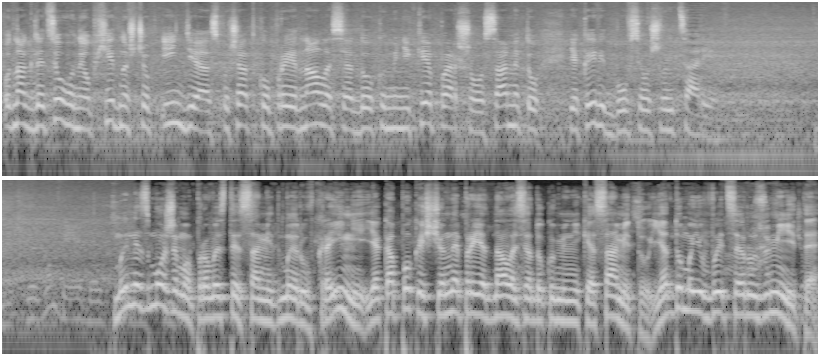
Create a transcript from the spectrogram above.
Однак для цього необхідно, щоб Індія спочатку приєдналася до комюніке першого саміту, який відбувся у Швейцарії. Ми не зможемо провести саміт миру в країні, яка поки що не приєдналася до комюніке саміту. Я думаю, ви це розумієте.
